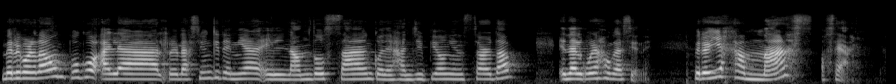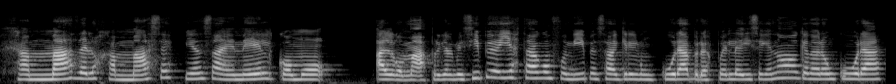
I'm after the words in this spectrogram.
Me recordaba un poco a la relación que tenía el Namdo San con el Han Ji Pyong en Startup en algunas ocasiones. Pero ella jamás, o sea, jamás de los jamases piensa en él como algo más, porque al principio ella estaba confundida y pensaba que era un cura, pero después le dice que no, que no era un cura,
